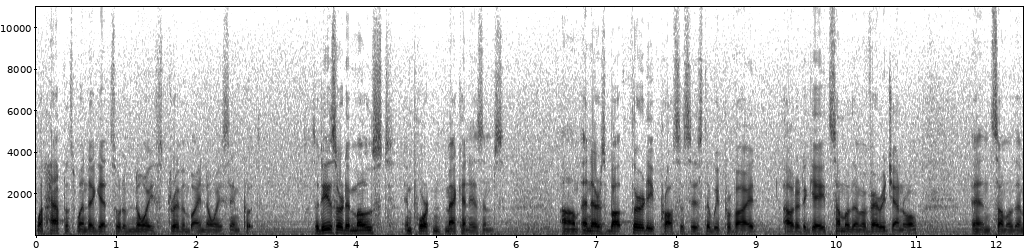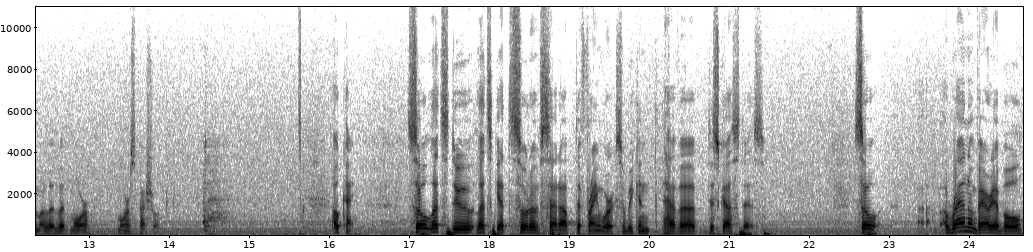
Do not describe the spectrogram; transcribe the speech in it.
what happens when they get sort of noise, driven by noise input. So these are the most important mechanisms. Um, and there's about 30 processes that we provide out of the gate. Some of them are very general, and some of them are a little bit more, more special. Okay, so let's do, let's get sort of set up the framework so we can have a, discuss this. So a random variable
